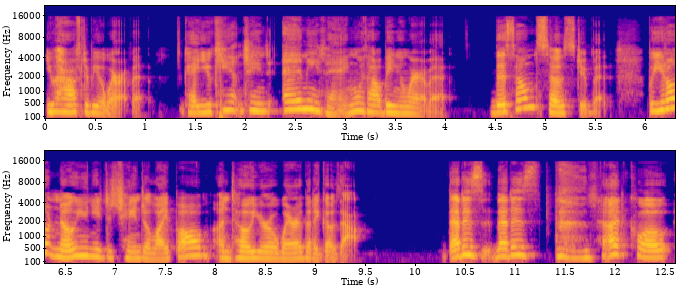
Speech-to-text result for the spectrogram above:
you have to be aware of it. Okay. You can't change anything without being aware of it. This sounds so stupid, but you don't know you need to change a light bulb until you're aware that it goes out. That is, that is, that quote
